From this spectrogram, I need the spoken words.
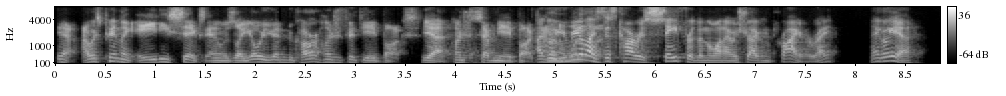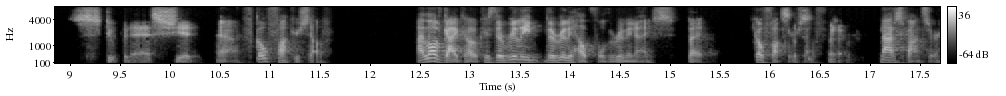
Yeah, I was paying like eighty six, and it was like, oh, you got a new car, one hundred fifty eight bucks, Yeah. one hundred seventy eight bucks. I go. don't You realize this car is safer than the one I was driving prior, right? And I go, yeah, stupid ass shit. yeah. Go fuck yourself. I love Geico because they're really they're really helpful. They're really nice. But go fuck yourself. Whatever. Not a sponsor.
